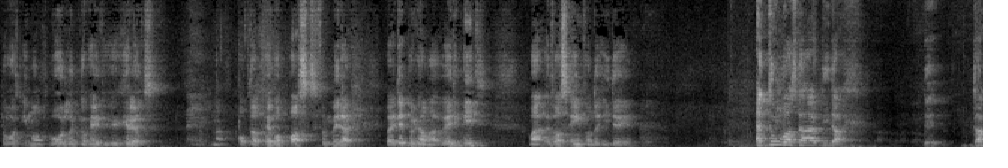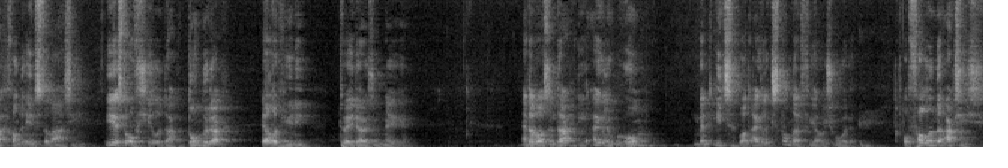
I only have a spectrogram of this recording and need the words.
dan wordt iemand woordelijk nog even gegrild. Nou, of dat helemaal past vanmiddag bij dit programma, weet ik niet. Maar het was een van de ideeën. En toen was daar die dag. De dag van de installatie. Eerste officiële dag, donderdag 11 juni 2009. En dat was een dag die eigenlijk begon met iets wat eigenlijk standaard voor jou is geworden opvallende acties.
